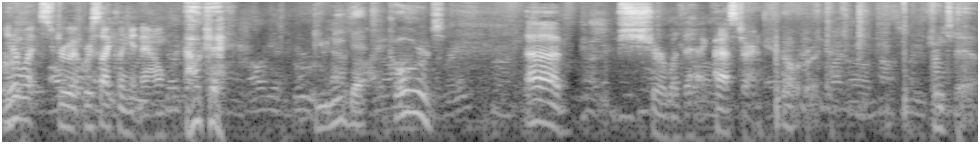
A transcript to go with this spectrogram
You know what? Screw it. We're cycling it now. Okay. You need that. Chords. Uh, sure. What the heck? Pass turn. Alright. Untap.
